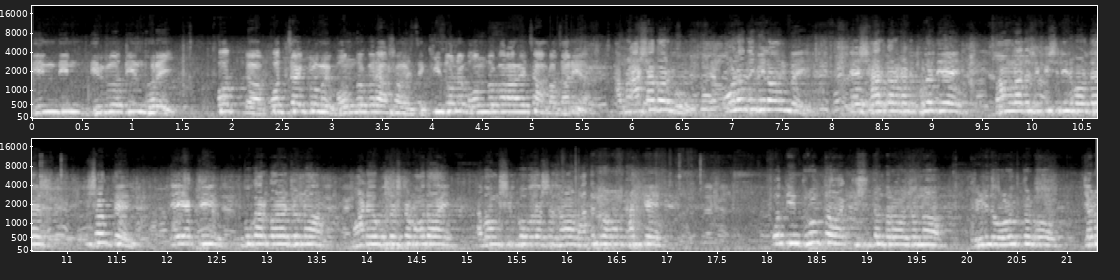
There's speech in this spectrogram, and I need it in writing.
দিন দিন দীর্ঘদিন ধরেই পর্যায়ক্রমে বন্ধ করে আসা হয়েছে। কি জন্য বন্ধ করা হয়েছে আমরা জানি না। আমরা আশা করব অনতি বিলম্বে এই সার কারখানা খুলে দিয়ে বাংলাদেশে কৃষি নির্ভর দেশ কৃষকদের এই একটি উপকার করার জন্য মাননীয় উপদেষ্টা মহোদয় এবং শিল্প উপদেষ্টা জনাব আদিল রহমান খানকে অতি দ্রুত একটি সিদ্ধান্ত নেওয়ার জন্য বিনীত অনুরোধ করব যেন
